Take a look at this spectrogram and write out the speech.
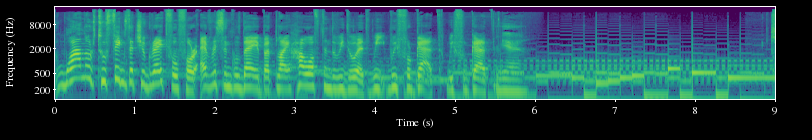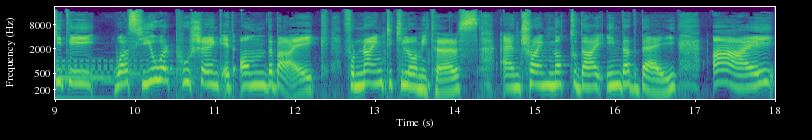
one or two things that you're grateful for every single day. But like, how often do we do it? We, we forget. We forget. Yeah. Kitty, whilst you were pushing it on the bike for 90 kilometers and trying not to die in that bay, I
